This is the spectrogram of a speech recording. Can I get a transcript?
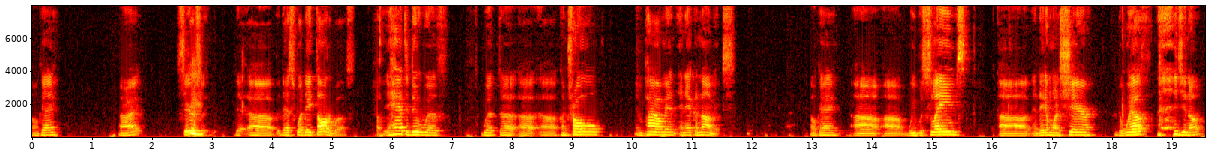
okay, all right? Seriously, uh, that's what they thought of us. It had to do with with uh, uh, uh control, empowerment, and economics. Okay, uh, uh, we were slaves, and they didn't want to share the wealth, you know,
